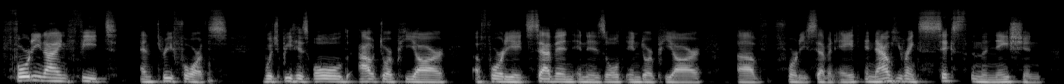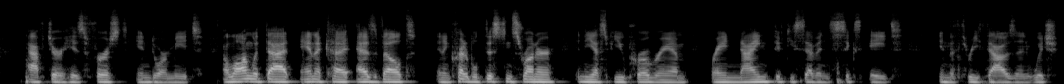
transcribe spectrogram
49 feet and three fourths, which beat his old outdoor PR of 48.7 and his old indoor PR of 47.8. And now he ranks sixth in the nation after his first indoor meet. Along with that, Annika Esvelt, an incredible distance runner in the SPU program, ran 957.68 in the 3000, which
